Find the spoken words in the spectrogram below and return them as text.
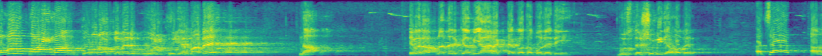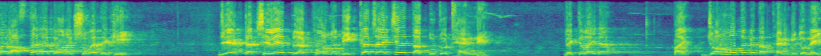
অনুপরিমাণ কোন রকমের ভুল খুঁজে পাবে? না। এবার আপনাদেরকে আমি আর একটা কথা বলে দিই। বুঝতে সুবিধা হবে। আচ্ছা আমরা রাস্তাঘাটে অনেক সময় দেখি যে একটা ছেলে প্ল্যাটফর্মে ভিক্ষা চাইছে, তার দুটো ঠ্যাং নেই। দেখতে পাই না? পাই। জন্ম থেকে তার ঠ্যাং দুটো নেই।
